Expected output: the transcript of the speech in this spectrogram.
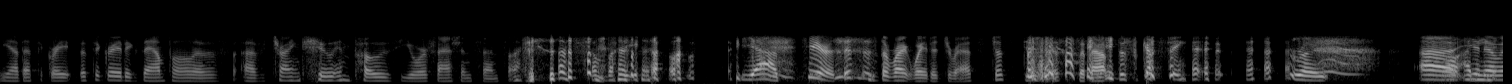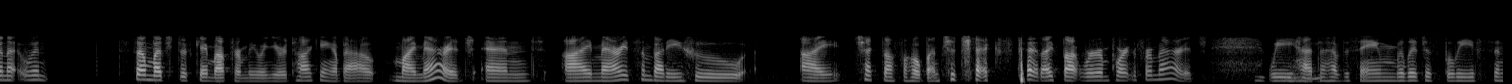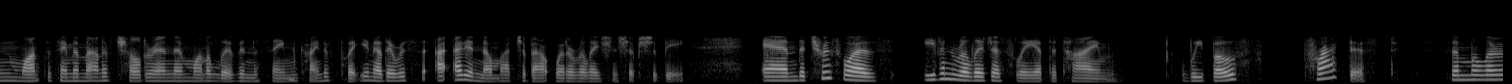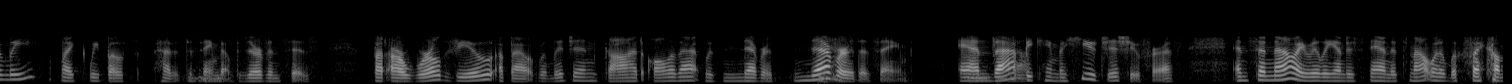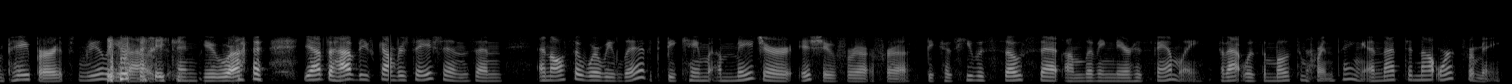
Yeah, that's a great that's a great example of of trying to impose your fashion sense on, on somebody else. yes. Here, this is the right way to dress. Just do this without discussing it. right. Uh, well, you mean, know, when I, when so much just came up for me when you were talking about my marriage, and I married somebody who I checked off a whole bunch of checks that I thought were important for marriage we had to mm-hmm. have the same religious beliefs and want the same amount of children and want to live in the same kind of place. You know, there was I, I didn't know much about what a relationship should be. And the truth was, even religiously at the time, we both practiced similarly, like we both had the same mm-hmm. observances. But our worldview about religion, God, all of that was never, never mm-hmm. the same. And that Yeah. became a huge issue for us and so now I really understand it's not what it looks like on paper. It's really about Right. can you uh, you have to have these conversations and and also where we lived became a major issue for for us because he was so set on living near his family. That was the most important thing and that did not work for me.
